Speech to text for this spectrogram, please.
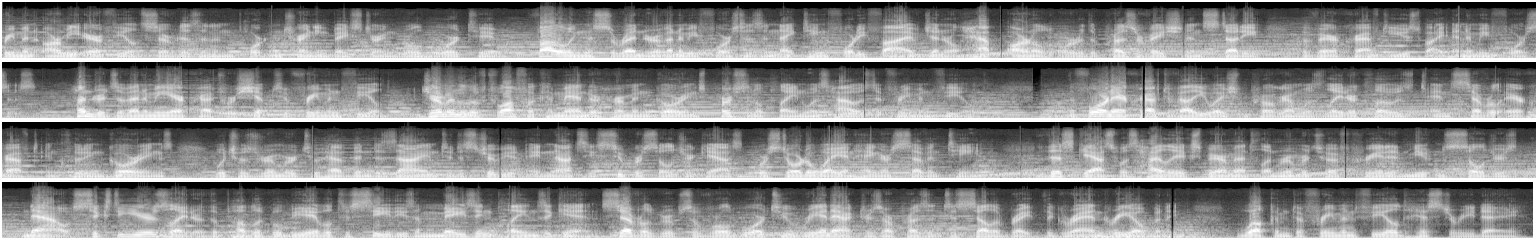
Freeman Army Airfield served as an important training base during World War II. Following the surrender of enemy forces in 1945, General Hap Arnold ordered the preservation and study of aircraft used by enemy forces. Hundreds of enemy aircraft were shipped to Freeman Field. German Luftwaffe Commander Hermann Göring's personal plane was housed at Freeman Field. The Foreign Aircraft Evaluation Program was later closed, and several aircraft, including Göring's, which was rumored to have been designed to distribute a Nazi super soldier gas, were stored away in Hangar 17. This gas was highly experimental and rumored to have created mutant soldiers. Now, 60 years later, the public will be able to see these amazing planes again. Several groups of World War II reenactors are present to celebrate the grand reopening. Welcome to Freeman Field History Day.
